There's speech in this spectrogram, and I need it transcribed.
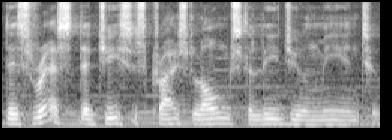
this rest that Jesus Christ longs to lead you and me into.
